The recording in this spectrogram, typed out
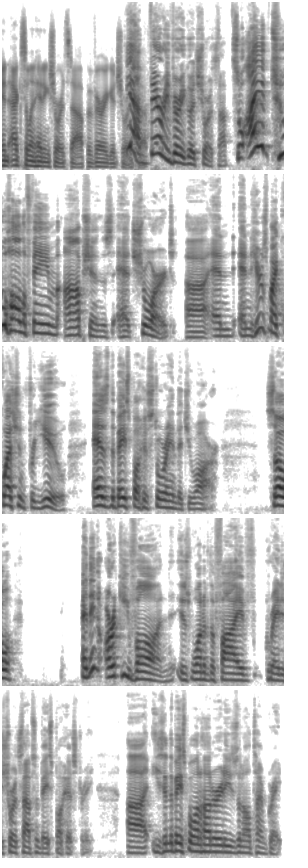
an excellent hitting shortstop, a very good shortstop. Yeah, very, very good shortstop. So I have two Hall of Fame options at short, uh, and and here's my question for you, as the baseball historian that you are. So, I think Arky Vaughan is one of the five greatest shortstops in baseball history. Uh, he's in the baseball 100. He's an all-time great.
